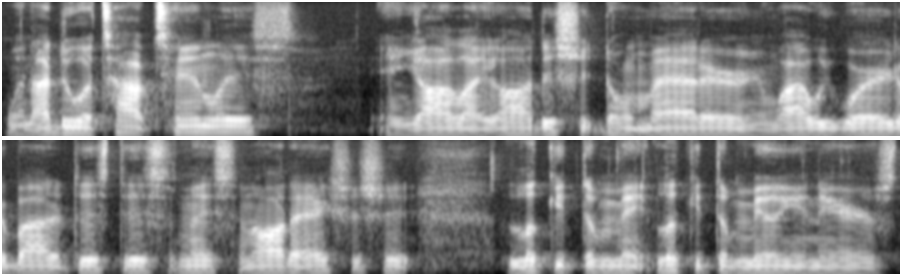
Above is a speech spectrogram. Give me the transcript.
when I do a top ten list and y'all like, oh, this shit don't matter and why we worried about it, this, this, and this, and all the extra shit. Look at the look at the millionaires,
